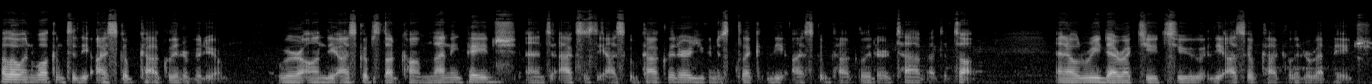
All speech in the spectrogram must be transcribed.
Hello and welcome to the isoclip calculator video. We're on the isoclips.com landing page and to access the isoclip calculator you can just click the isoclip calculator tab at the top and it will redirect you to the isoclip calculator webpage.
